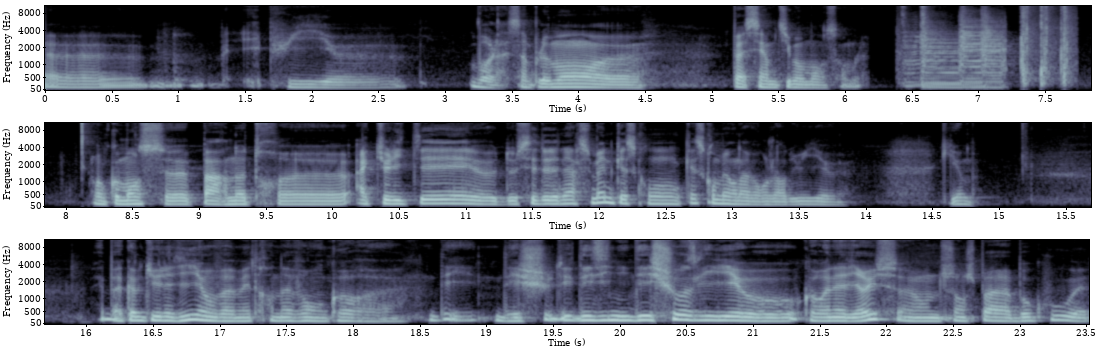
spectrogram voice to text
Euh, et puis, euh, voilà, simplement euh, passer un petit moment ensemble. On commence euh, par notre euh, actualité euh, de ces deux dernières semaines. Qu'est-ce qu'on met en avant aujourd'hui, euh, Guillaume? Et bah, comme tu l'as dit, on va mettre en avant encore euh, des, des, choses liées au coronavirus. Euh, On ne change pas beaucoup euh,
